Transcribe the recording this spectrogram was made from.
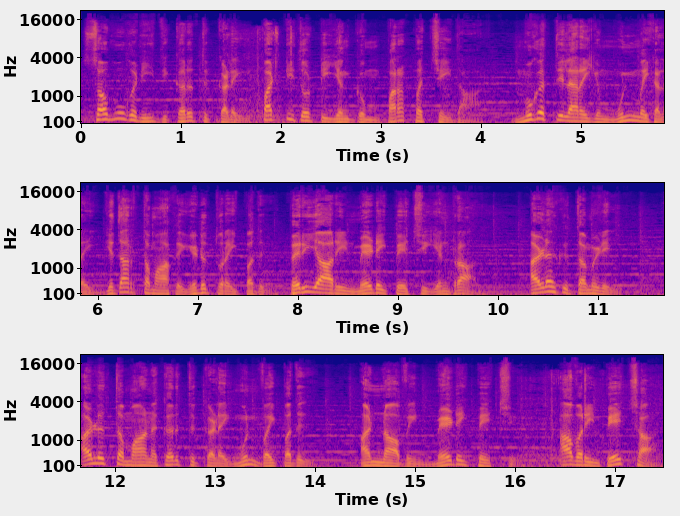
சமூக நீதி கருத்துக்களை பட்டி தொட்டி எங்கும் பரப்பச் செய்தார். முகத்தில் அறையும் உண்மைகளை யதார்த்தமாக எடுத்துரைப்பது பெரியாரின் மேடை பேச்சு என்றால் அழகு தமிழில் அழுத்தமான கருத்துக்களை முன்வைப்பது அண்ணாவின் மேடை பேச்சு. அவரின் பேச்சால்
